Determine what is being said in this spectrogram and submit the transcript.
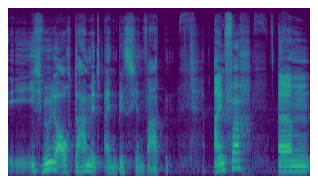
ich würde auch damit ein bisschen warten. Einfach, ähm,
